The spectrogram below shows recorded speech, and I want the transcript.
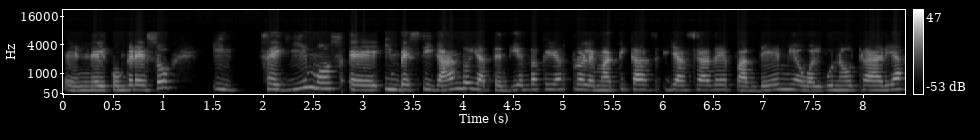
en el Congreso y seguimos eh, investigando y atendiendo aquellas problemáticas, ya sea de pandemia o alguna otra área,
